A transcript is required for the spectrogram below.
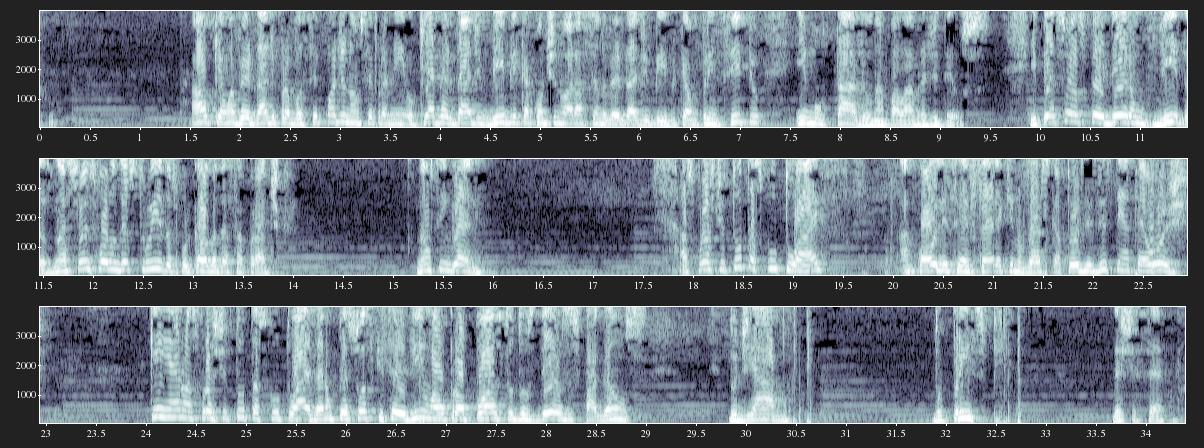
Ah, o que é uma verdade para você pode não ser para mim. O que é verdade bíblica continuará sendo verdade bíblica. É um princípio imutável na palavra de Deus. E pessoas perderam vidas, nações foram destruídas por causa dessa prática. Não se engane. As prostitutas cultuais, a qual ele se refere aqui no verso 14, existem até hoje. Quem eram as prostitutas cultuais? Eram pessoas que serviam ao propósito dos deuses pagãos, do diabo, do príncipe deste século.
